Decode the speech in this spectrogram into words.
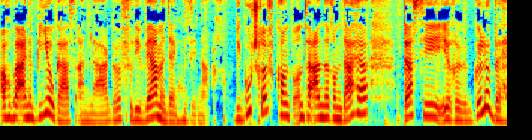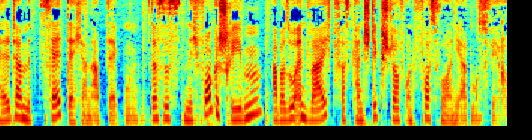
Auch über eine Biogasanlage für die Wärme denken sie nach. Die Gutschrift kommt unter anderem daher, dass sie ihre Güllebehälter mit Zeltdächern abdecken. Das ist nicht vorgeschrieben, aber so entweicht fast kein Stickstoff und Phosphor in die Atmosphäre.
